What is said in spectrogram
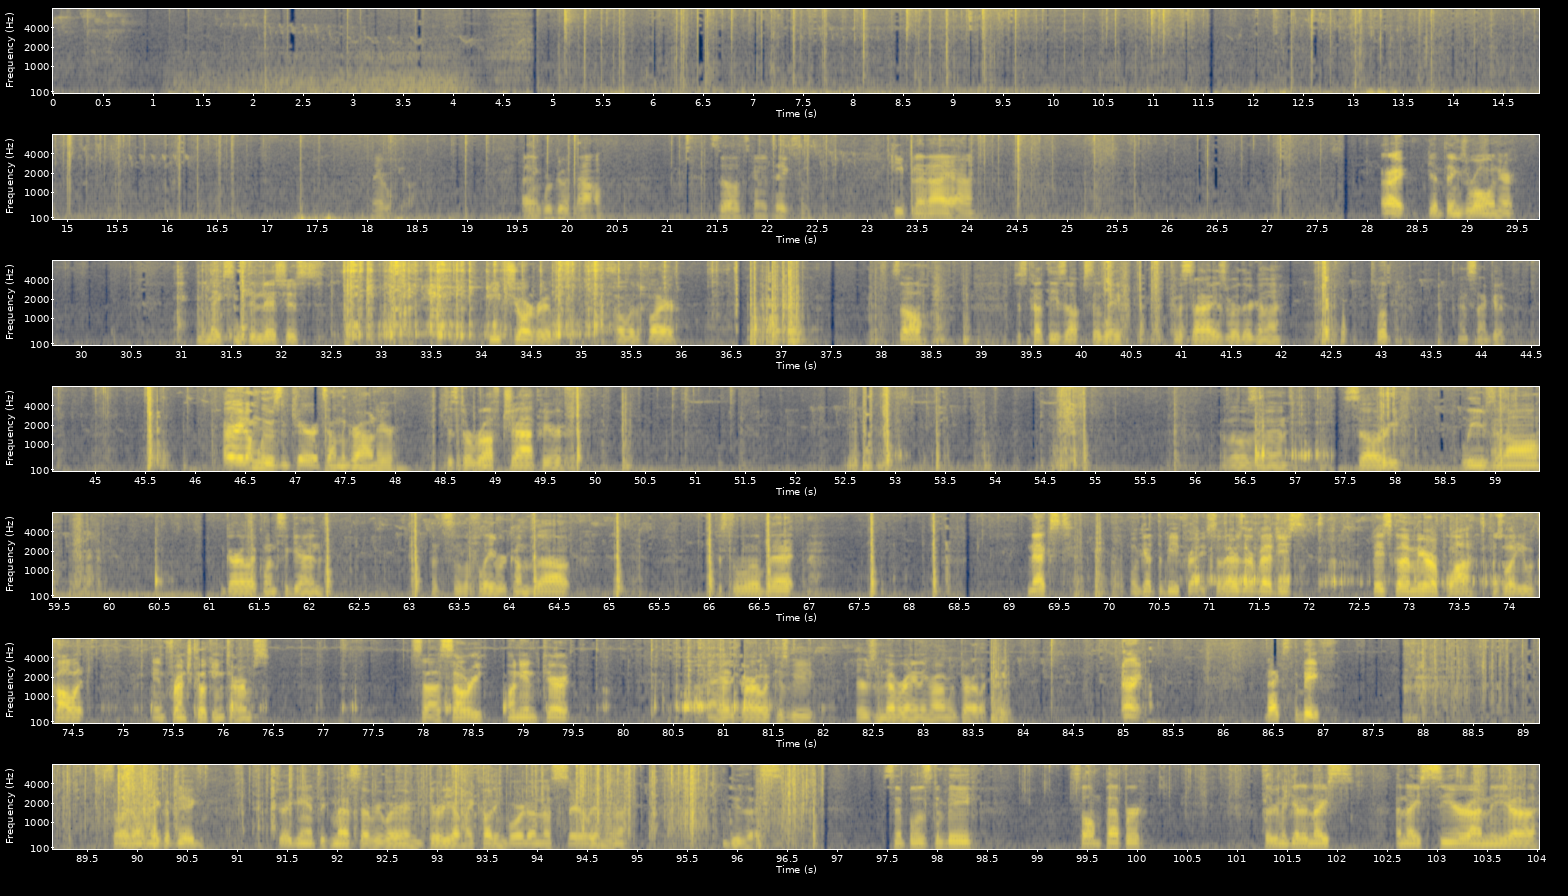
There we go. I think we're good now. So it's going to take some keeping an eye on. All right, get things rolling here. Gonna make some delicious beef short ribs over the fire. So, just cut these up so they the size where they're gonna. Whoop, that's not good. All right, I'm losing carrots on the ground here. Just a rough chop here. Put those in. Celery, leaves and all. Garlic once again. That's so the flavor comes out. Just a little bit. Next, we'll get the beef ready. So there's our veggies. Basically a mirepoix is what you would call it in French cooking terms. It's uh, celery, onion, carrot. I added garlic because we there's never anything wrong with garlic. All right. Next, the beef. So I don't make a big, gigantic mess everywhere and dirty out my cutting board unnecessarily, I'm gonna do this. Simple as can be, salt and pepper. They're gonna get a nice, a nice sear on the uh,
